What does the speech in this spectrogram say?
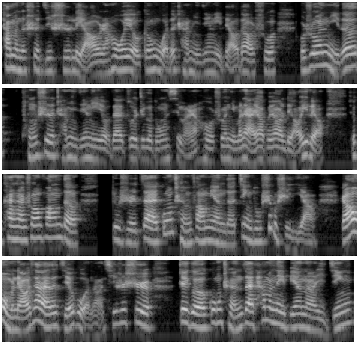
他们的设计师聊，然后我也有跟我的产品经理聊到说，我说你的同事的产品经理有在做这个东西嘛？然后我说你们俩要不要聊一聊，就看看双方的。就是在工程方面的进度是不是一样？然后我们聊下来的结果呢，其实是这个工程在他们那边呢已经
